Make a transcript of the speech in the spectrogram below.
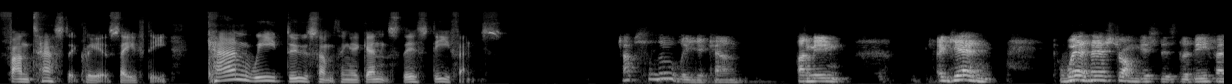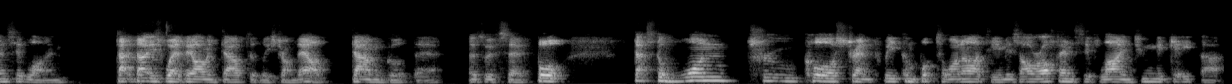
fantastically at safety. Can we do something against this defense? Absolutely, you can. I mean, again, where they're strongest is the defensive line. That that is where they are undoubtedly strong. They are damn good there, as we've said. But that's the one true core strength we can put to on our team is our offensive line to negate that.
